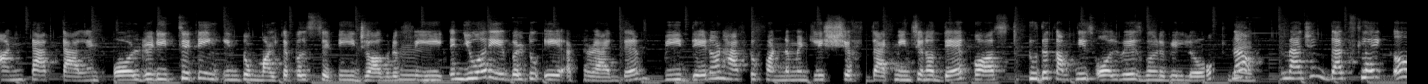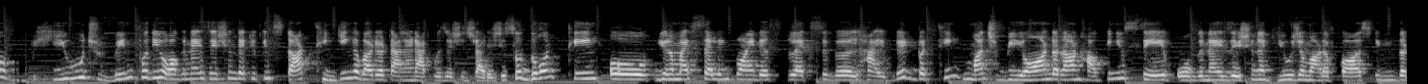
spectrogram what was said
untapped talent already sitting into multiple city geography, mm. and you are able to A, attract them, B, they don't have to fundamentally shift. That means, you know, their cost to the company is always going to be low. Now, imagine that's like a huge win for the organization that you can start thinking about your talent acquisition strategy. So don't think, oh, you know, my selling point is flexible, hybrid, but think much beyond around how can you save organization a huge amount of cost in the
